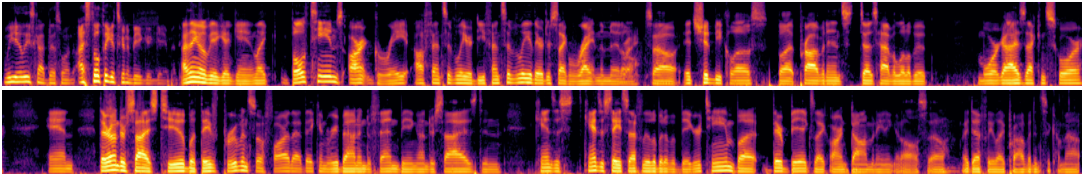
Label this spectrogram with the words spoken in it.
we at least got this one. I still think it's gonna be a good game. I think it'll be a good game. Like both teams aren't great offensively or defensively. They're just like right in the middle. Right. So it should be close, but Providence does have a little bit more guys that can score. And they're undersized too, but they've proven so far that they can rebound and defend being undersized and Kansas Kansas State's definitely a little bit of a bigger team, but their bigs like aren't dominating at all. So I definitely like Providence to come out.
